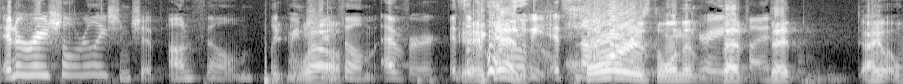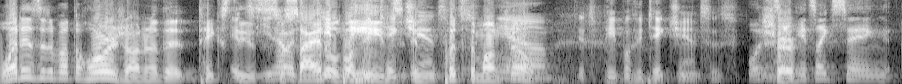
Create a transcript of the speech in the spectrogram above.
baby. interracial relationship on film, like mainstream Wow. film ever. It's a Again, cool movie. It's not horror is the one that great, that that. I, what is it about the horror genre that takes It's- these you know, it's societal people who needs take and chances. puts them on Yeah. film? it's people who take chances. Well, it's, Sure. like, it's like saying,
